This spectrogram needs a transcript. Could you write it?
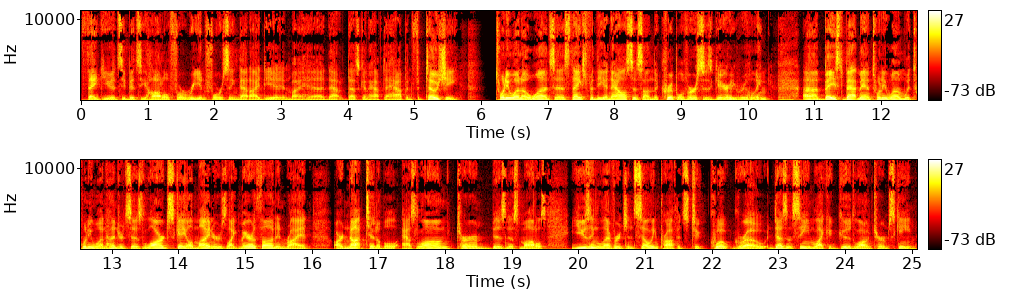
thank you itsy bitsy hoddle for reinforcing that idea in my head. That that's gonna have to happen. Fatoshi 2101 says, Thanks for the analysis on the cripple versus Gary ruling. Uh, based Batman 21 with 2100 says, Large scale miners like Marathon and Riot are not tenable as long term business models. Using leverage and selling profits to, quote, grow doesn't seem like a good long term scheme.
